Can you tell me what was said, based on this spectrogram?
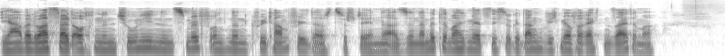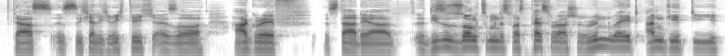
Ja, aber du hast halt auch einen Tooney, einen Smith und einen Creed Humphrey da zu stehen. Ne? Also in der Mitte mache ich mir jetzt nicht so Gedanken, wie ich mir auf der rechten Seite mache. Das ist sicherlich richtig. Also Hargrave ist da der, äh, diese Saison zumindest was Pass Rush Win Rate angeht, die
